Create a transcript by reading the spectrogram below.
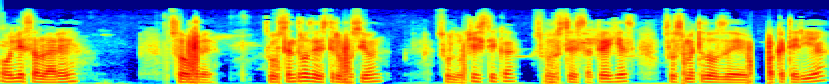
Hoy les hablaré sobre sus centros de distribución, su logística, sus estrategias, sus métodos de paquetería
